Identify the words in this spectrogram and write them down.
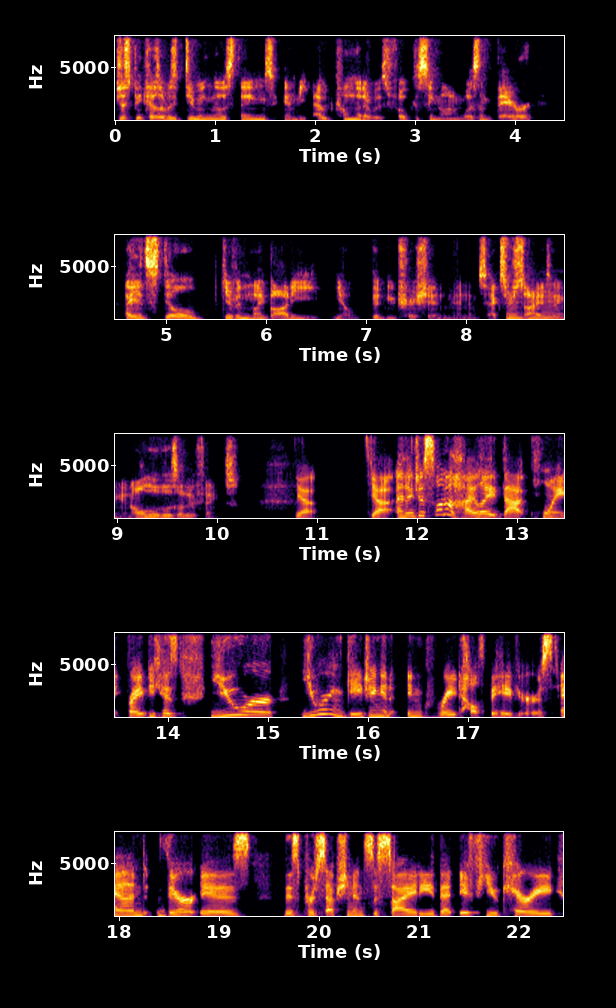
just because I was doing those things and the outcome that I was focusing on wasn't there, I had still given my body, you know, good nutrition and it was exercising mm-hmm. and all of those other things. Yeah. Yeah. And I just want to highlight that point, right? Because you were you were engaging in, in great health behaviors. And there is this perception in society that if you carry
